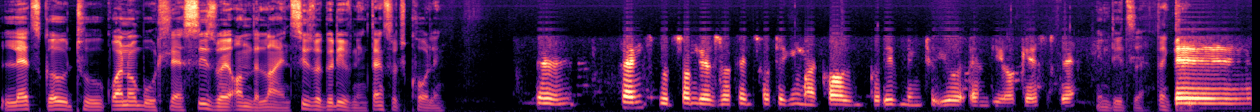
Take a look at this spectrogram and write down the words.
Let's go to Kwanobuhle Sizwe on the line. Sizwe, good evening. Thanks for calling. Uh, thanks, good Songezo. Thanks for taking my call. Good evening to you and your guests there. Indeed, sir. Thank you. Uh,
